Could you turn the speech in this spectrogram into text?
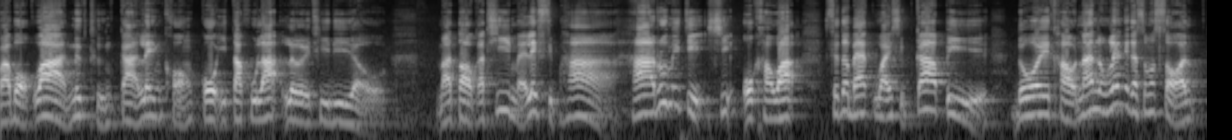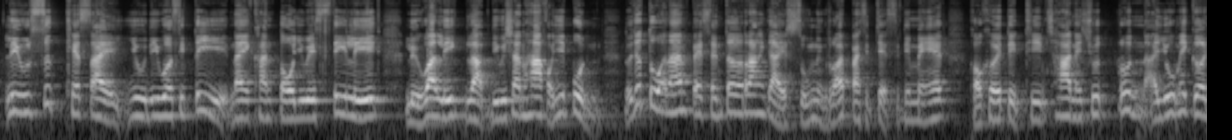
มาบอกว่านึกถึงการเล่นของโกอิตาคุระเลยทีเดียว มาต่อกันที่หมายเลข 15 ฮารุมิจิ ชิโอคาวะ เซนเตอร์แบ็กวัย 19 ปี โดยเขานั้นลงเล่นในกับสโมสรริวซึเคไซยูนิเวอร์ซิตี้ในคันโตยูนิเวอร์ซิตี้ลีกหรือว่าลีกระดับดิวิชั่น 5 ของญี่ปุ่น โดยเจ้าตัวนั้นเป็นเซนเตอร์ร่างใหญ่สูง 187เซนติเมตรเขาเคยติดทีมชาติในชุดรุ่นอายุไม่เกิน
